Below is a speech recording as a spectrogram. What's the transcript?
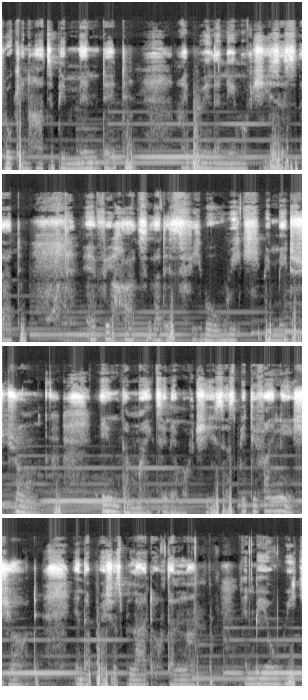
broken heart be mended. I pray in the name of Jesus that every heart that is feeble, week, be made strong in the mighty name of Jesus. Be divinely insured in the precious blood of the Lamb, and may your weak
